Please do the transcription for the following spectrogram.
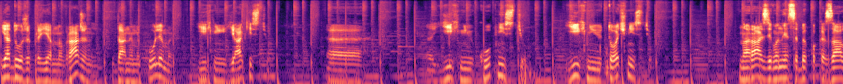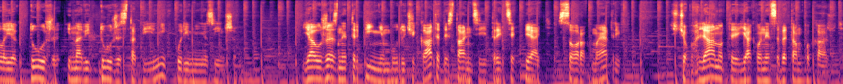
Я дуже приємно вражений даними кулями, їхньою якістю, е- їхньою купністю, їхньою точністю. Наразі вони себе показали як дуже і навіть дуже стабільні в порівнянні з іншими. Я вже з нетерпінням буду чекати дистанції 35-40 метрів, щоб глянути, як вони себе там покажуть.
